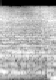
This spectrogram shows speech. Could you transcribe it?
Ooh.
